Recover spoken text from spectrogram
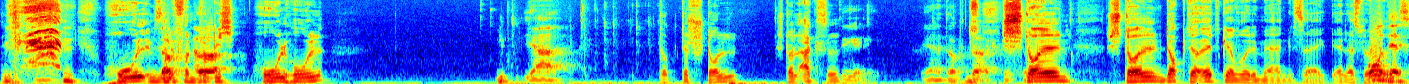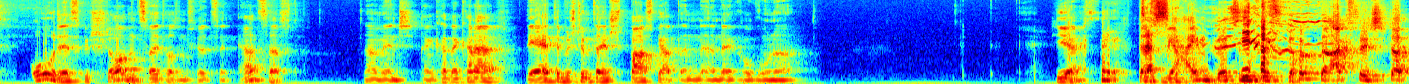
hohl im Sinne von wirklich hohl, hohl. Ja. Dr. Stoll? Stoll Axel? Ja, Dr. Axel. Stollen, Stollen Dr. Oetker wurde mir angezeigt. Ja, das oh, der ist, oh, der ist gestorben 2014. Ernsthaft? Na Mensch, dann kann, dann kann er, der hätte bestimmt seinen Spaß gehabt an, an der Corona. Hier, das, das Geheimwissen des Dr. Axel Stoll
